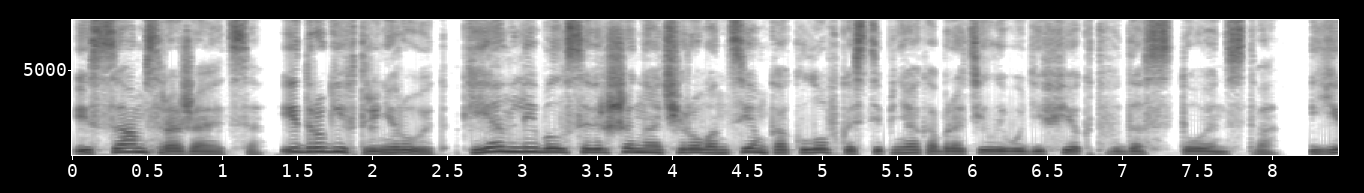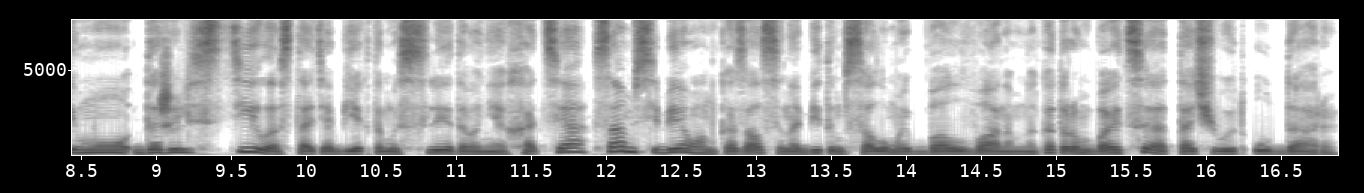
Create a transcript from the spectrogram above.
И сам сражается, и других тренирует. Кьян Ли был совершенно очарован тем, как ловко Степняк обратил его дефект в достоинство. Ему даже льстило стать объектом исследования, хотя сам себе он казался набитым соломой болваном, на котором бойцы оттачивают удары.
